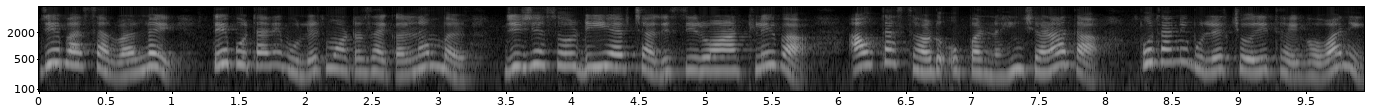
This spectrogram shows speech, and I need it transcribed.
જે બાદ સારવાર લઈ તે પોતાની બુલેટ મોટરસાયકલ નંબર જીજે સો ડી ડીએફ ચાલીસ ઝીરો આઠ લેવા આવતા સ્થળ ઉપર નહીં જણાતા પોતાની બુલેટ ચોરી થઈ હોવાની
